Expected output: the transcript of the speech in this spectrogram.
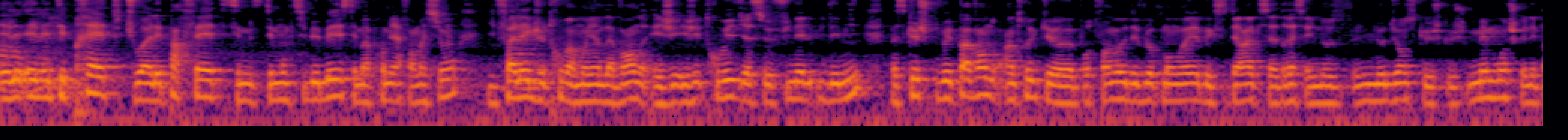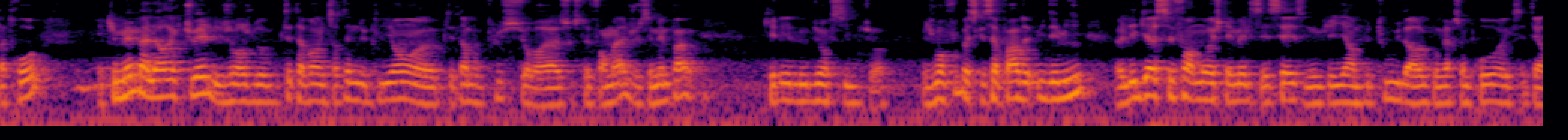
elle, elle, était prête, tu vois, elle est parfaite, c'était mon petit bébé, c'était ma première formation, il fallait que je trouve un moyen de la vendre et j'ai trouvé via ce funnel Udemy parce que je pouvais pas vendre un truc euh, pour te former au développement web, etc., qui s'adresse à une, une, audience que, que même moi je connais pas trop et que même à l'heure actuelle, genre je dois peut-être avoir une centaine de clients, euh, peut-être un peu plus sur, euh, sur ce format, je sais même pas quelle est l'audience cible, tu vois. Je m'en fous parce que ça part de Udemy. Euh, les gars se forment au HTML, CSS, donc il y a un peu tout, la reconversion pro, etc.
